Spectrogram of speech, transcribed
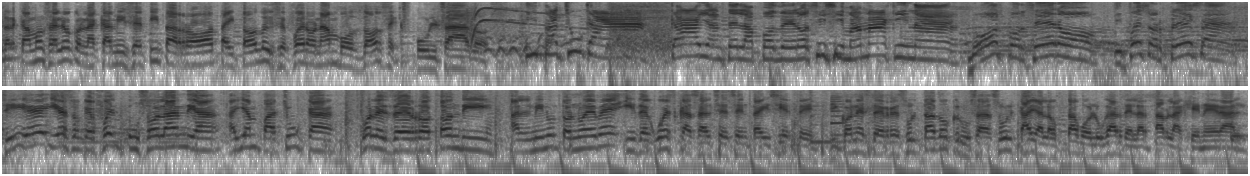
Larcamón salió con la camisetita rota y todo y se fueron ambos dos expulsados. Y Pachuca cae ante la poderosísima máquina. Dos por Y fue sorpresa. Sí, ¿eh? Y eso que fue en Tuzolandia, allá en Pachuca. Goles de Rotondi al minuto 9 y de Huescas al 67. Y con este resultado, Cruz Azul cae al octavo lugar de la tabla general.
